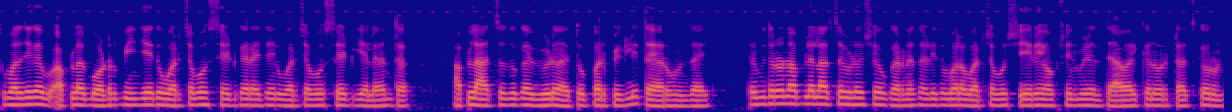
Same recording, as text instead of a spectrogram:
तुम्हाला जे काही आपला बॉर्डर पिन जे आहे तो वरच्या बाजूस सेट करायचा आहे. आणि वरच्या बाजूस सेट केल्यानंतर आपला आजचा जो काही व्हिडिओ आहे तो परफेक्टली तयार होऊन जाईल. तर मित्रांनो आपल्याला आजचा व्हिडिओ सेव्ह करण्यासाठी तुम्हाला वरच्या बाजूस शेअर हे ऑप्शन मिळेल. त्या आयकनवर टच करून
